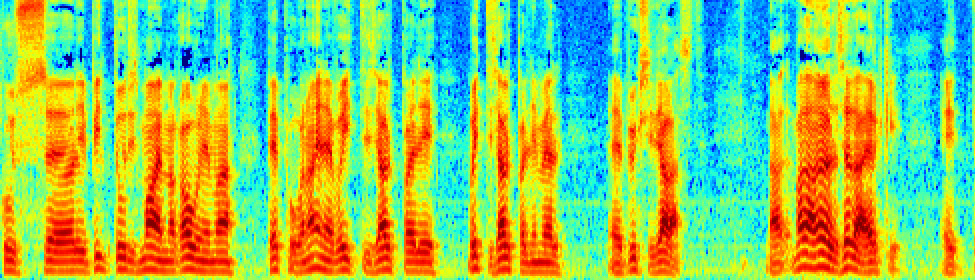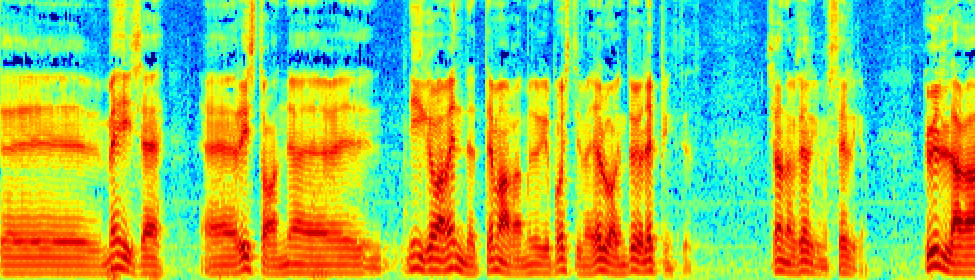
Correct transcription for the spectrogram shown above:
kus eh, oli piltuudis maailma kaunima pepuga naine võitis jalgpalli, võttis jalgpalli nimel püksid jalast. no ma tahan öelda seda, Erki, et Mehise Risto on nii kõva vend, et temaga muidugi Postimehe eluaegne tööleping, tead. see on nagu selgemast selgem küll aga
